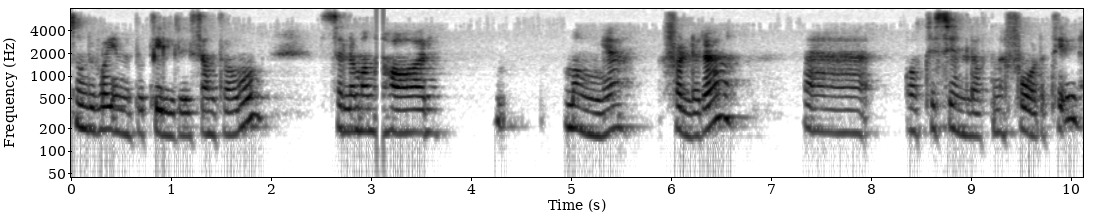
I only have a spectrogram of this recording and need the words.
som du var inne på tidligere i samtalen. Selv om man har mange følgere eh, og tilsynelatende får det til.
